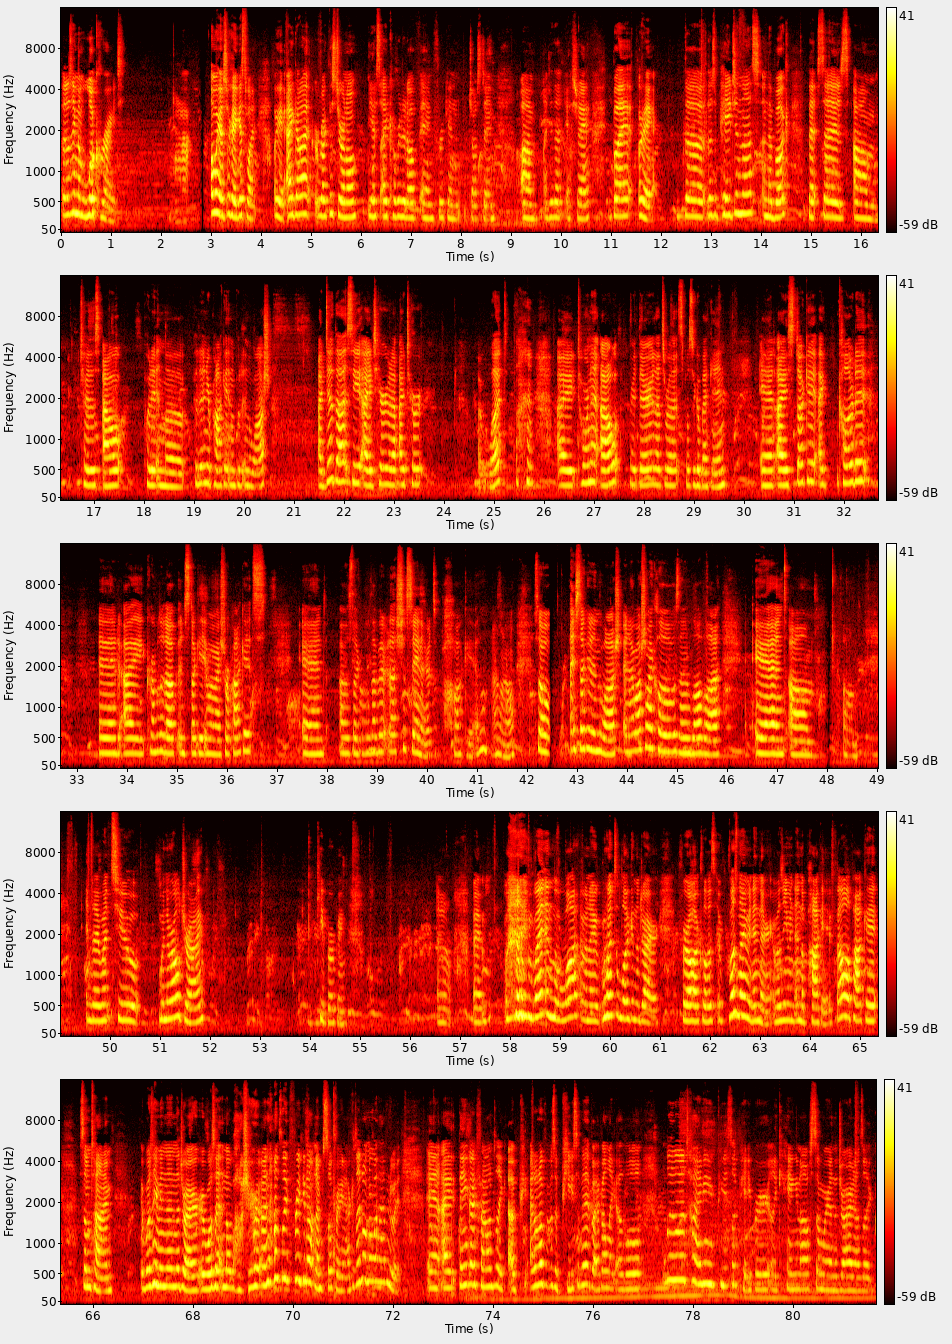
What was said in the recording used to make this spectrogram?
That doesn't even look right. Oh my gosh, okay, guess what? Okay, I got Wreck This Journal. Yes, I covered it up in freaking Justin. Um, I did that yesterday. But, okay, the there's a page in this, in the book, that says, um, tear this out, put it in the, put it in your pocket, and then put it in the wash. I did that. See, I tear it. Up I tear. What? I torn it out right there. That's where that's supposed to go back in. And I stuck it. I colored it, and I crumpled it up and stuck it in one of my short pockets. And I was like, well, that, that should stay in there. It's a pocket. I don't. I don't know. So I stuck it in the wash, and I washed all my clothes and blah blah. And um, um, and I went to when they're all dry, keep burping. I don't know. Um, when I went in the water, when I went to look in the dryer for all our clothes, it wasn't even in there. It wasn't even in the pocket. It fell out of pocket sometime. It wasn't even in the dryer. It wasn't in the washer. And I was like freaking out, and I'm still freaking out because I don't know what happened to it. And I think I found like a, I don't know if it was a piece of it, but I found like a little, little tiny piece of paper like hanging off somewhere in the dryer, and I was like,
